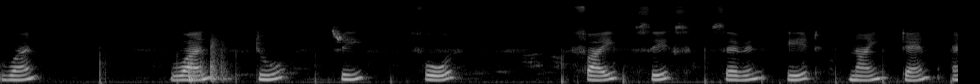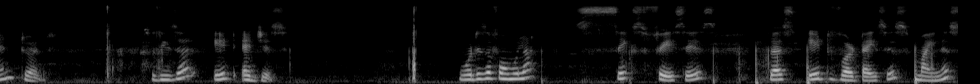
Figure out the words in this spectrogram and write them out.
one. One two three four five six seven eight nine ten and 12 so these are eight edges. What is the formula? 6 faces plus 8 vertices minus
